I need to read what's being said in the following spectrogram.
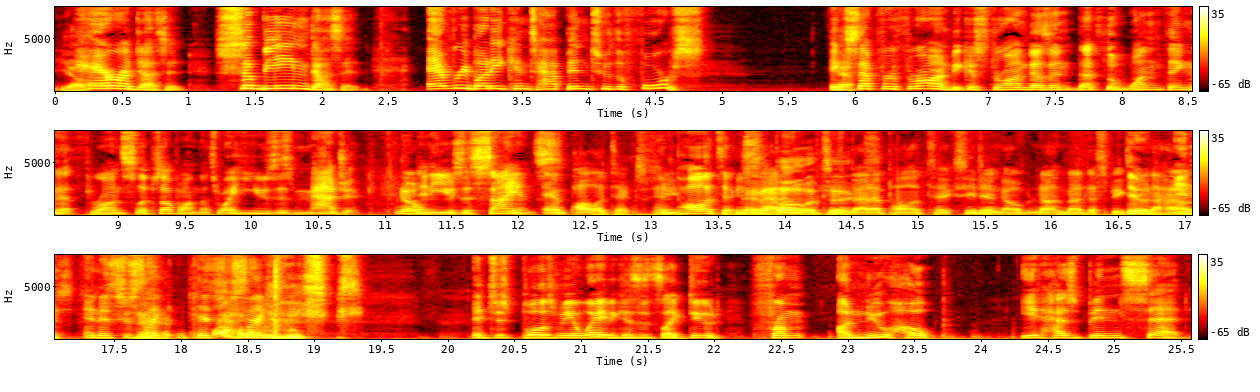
Yup. Hera does it. Sabine does it. Everybody can tap into the force. Except for Thrawn, because Thrawn doesn't. That's the one thing that Thrawn slips up on. That's why he uses magic. Nope. And he uses science And politics. and He- politics. He's And bad At, politics. he's bad at politics. He didn't know nothing about the Speaker of Dude, the and, House. and it's just like it's just like it just blows me away because it's like, dude, from A New Hope, it has been said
